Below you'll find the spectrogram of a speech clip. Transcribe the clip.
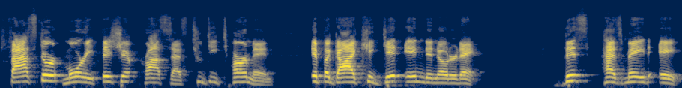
faster, more efficient process to determine if a guy could get into Notre Dame. This has made a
